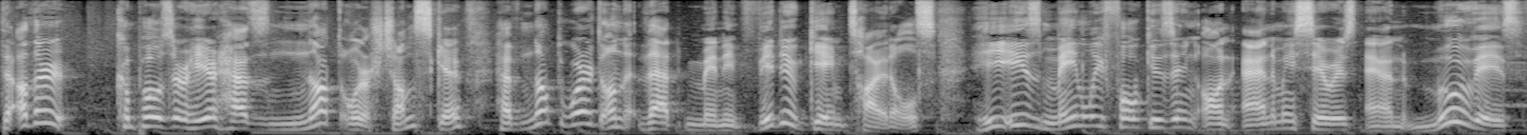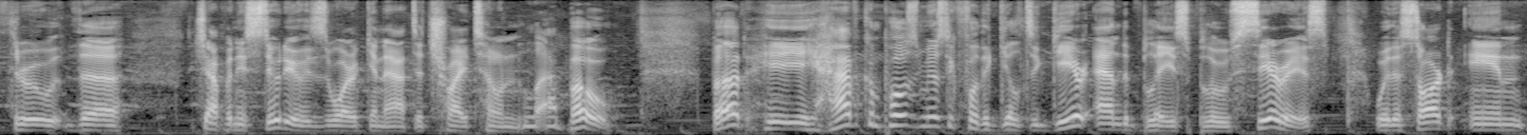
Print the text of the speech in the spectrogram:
The other composer here has not, or have not worked on that many video game titles. He is mainly focusing on anime series and movies through the Japanese studio he's working at, the Tritone Labo. But he have composed music for the Guilty Gear and the BlazBlue series, with a start in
